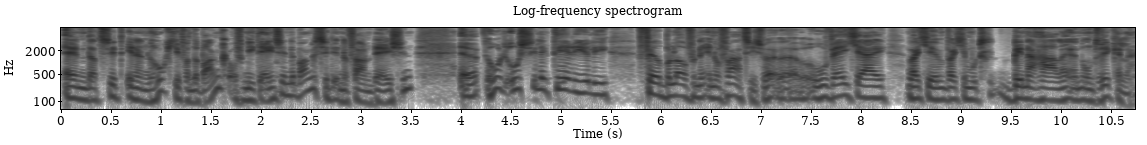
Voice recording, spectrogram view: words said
En dat zit in een hoekje van de bank, of niet eens in de bank, het zit in een foundation. Uh, hoe, hoe, selecteren jullie veelbelovende innovaties? Hoe weet jij wat je, wat je moet binnenhalen en ontwikkelen?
